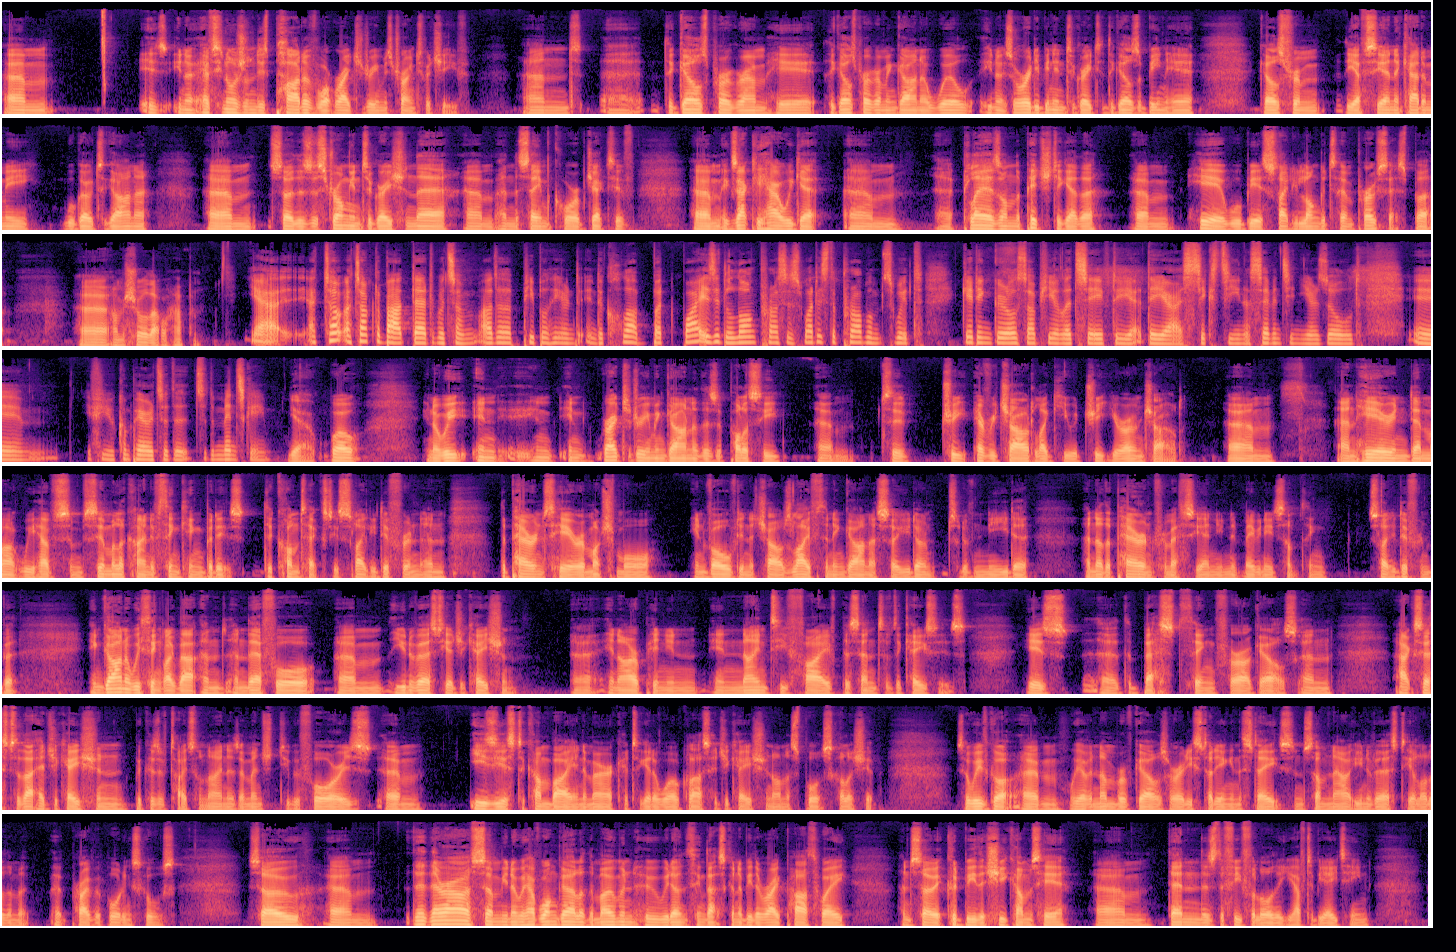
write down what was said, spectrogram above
um, is you know FC Nordsjælland is part of what Right to Dream is trying to achieve, and uh, the girls program here, the girls program in Ghana will, you know, it's already been integrated. The girls have been here. Girls from the FCN Academy will go to Ghana. Um, so there's a strong integration there, um, and the same core objective. Um, exactly how we get um, uh, players on the pitch together um, here will be a slightly longer term process, but uh, I'm sure that will happen. Yeah, I, talk, I talked about that with some other people here in the, in the club, but why is it a long process? What is the problems with getting girls up here? Let's say if they they are 16 or 17 years old, um, if you compare it to the to the men's game. Yeah, well, you know, we in in in Right to Dream in Ghana, there's a policy um, to treat every child like you would treat your own child. Um, and here in Denmark, we have some similar kind of thinking, but it's the context is slightly different, and the parents here are much more involved in a child's life than in Ghana, so you don't sort of need a another parent from FCN. You maybe need something slightly different, but in Ghana we think like that, and and therefore um, university education, uh, in our opinion, in ninety five percent of the cases, is uh, the best thing for our girls and access to that education because of Title IX, as I mentioned to you before, is um, easiest to come by in America to get a world class education on a sports scholarship. So we've got um, we have a number of girls already studying in the states, and some now at university. A lot of them at, at private boarding schools. So um, there, there are some. You know, we have one girl at the moment who we don't think that's going to be the right pathway, and so it could be that she comes here. Um, then there's the FIFA law that you have to be 18.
